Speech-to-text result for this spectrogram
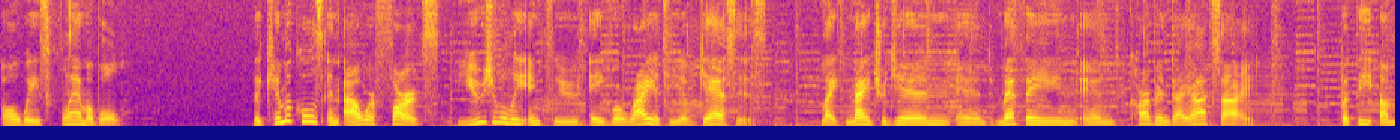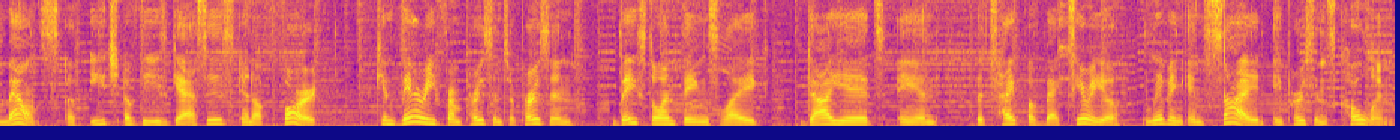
always flammable. The chemicals in our farts usually include a variety of gases, like nitrogen and methane and carbon dioxide. But the amounts of each of these gases in a fart can vary from person to person based on things like diet and the type of bacteria living inside a person's colon.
